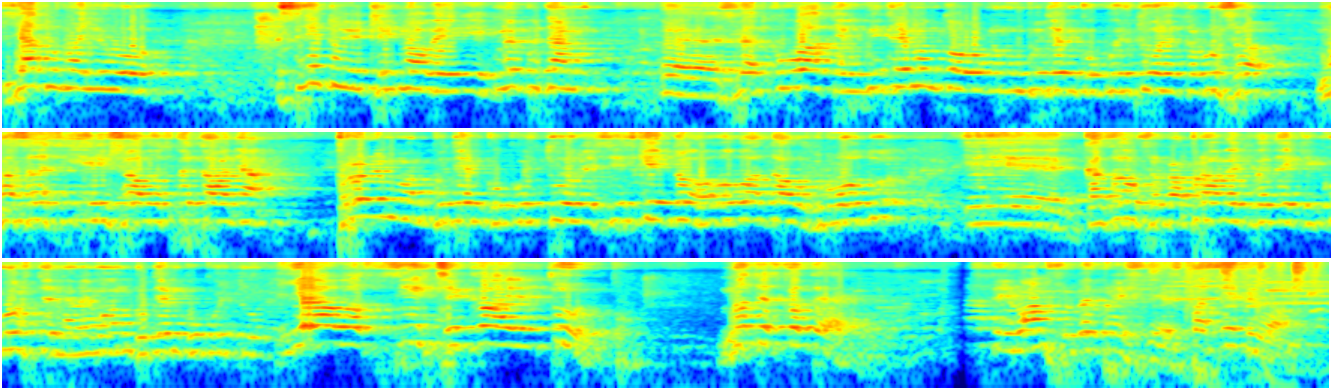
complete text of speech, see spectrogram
Я думаю, слідуючий новий рік ми будемо святкувати у відремонтованому будинку культури, тому що на сесії рішалось питання про ремонт будинку культури. Сільський голова дав згоду і казав, що направить великі кошти на ремонт будинку культури. Я вас всіх чекаю тут, на дискотеку. І вам, щоб ви прийшли. Спасибі вам.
